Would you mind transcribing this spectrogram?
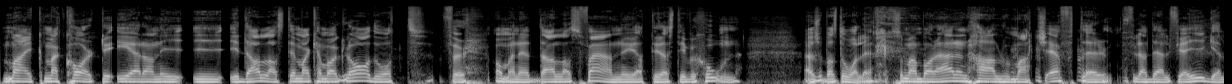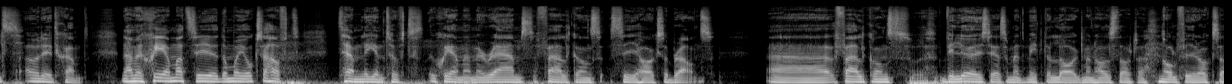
Mike McCarthy-eran i, i, i Dallas. Det man kan vara glad åt, för om man är Dallas-fan, är att deras division är så pass dålig. Så man bara är en halv match efter Philadelphia Eagles. Ja, det är ett skämt. Nej, men schemat ser ju, de har ju också haft tämligen tufft schema med Rams, Falcons, Seahawks och Browns. Uh, Falcons vill jag ju se som ett mittenlag men har startat 0-4 också.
